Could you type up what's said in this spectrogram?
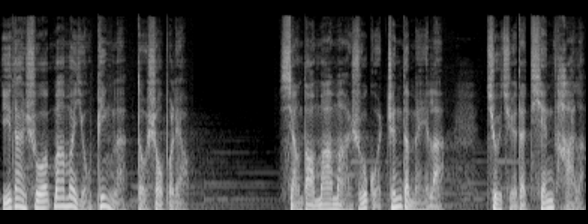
一旦说妈妈有病了，都受不了。想到妈妈如果真的没了，就觉得天塌了，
